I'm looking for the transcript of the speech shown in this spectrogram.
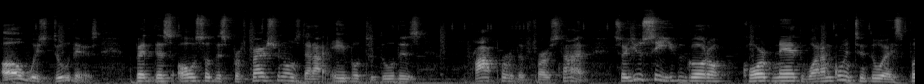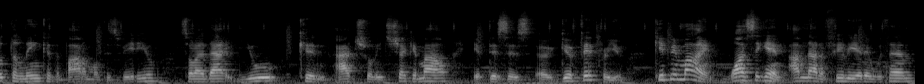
always do this, but there's also these professionals that are able to do this proper the first time. So you see, you can go to CorpNet. What I'm going to do is put the link at the bottom of this video so like that you can actually check them out if this is a good fit for you. Keep in mind, once again, I'm not affiliated with them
